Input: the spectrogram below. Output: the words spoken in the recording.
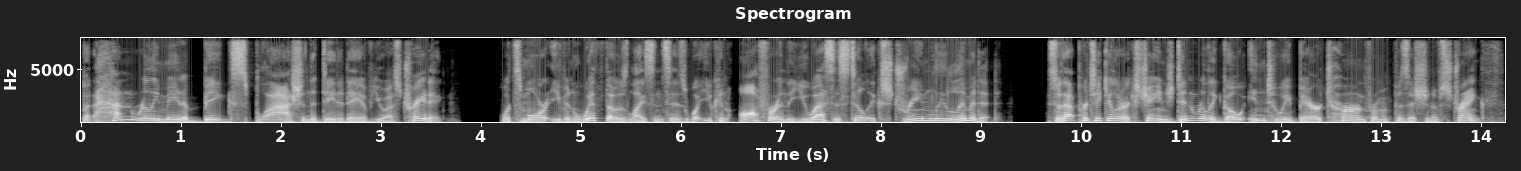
but hadn't really made a big splash in the day to day of US trading. What's more, even with those licenses, what you can offer in the US is still extremely limited. So that particular exchange didn't really go into a bear turn from a position of strength.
